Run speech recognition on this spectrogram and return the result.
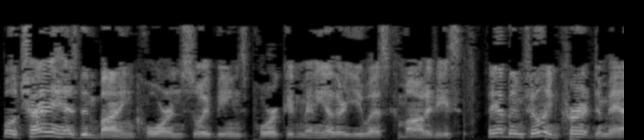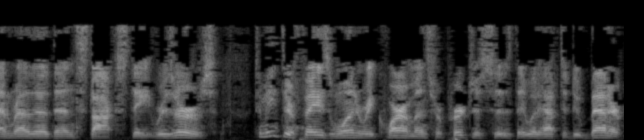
While China has been buying corn, soybeans, pork, and many other U.S. commodities, they have been filling current demand rather than stock state reserves. To meet their phase one requirements for purchases, they would have to do better.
